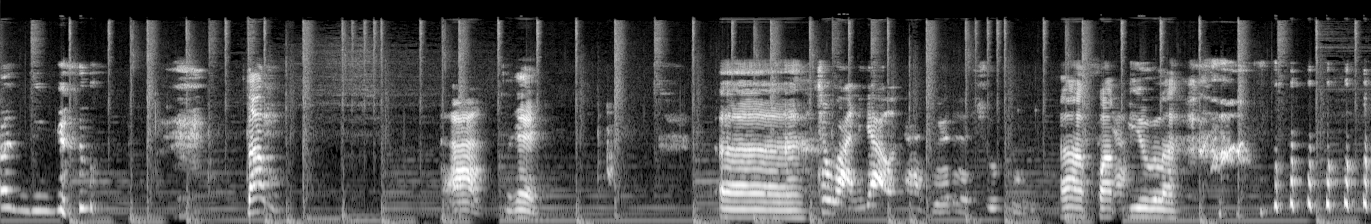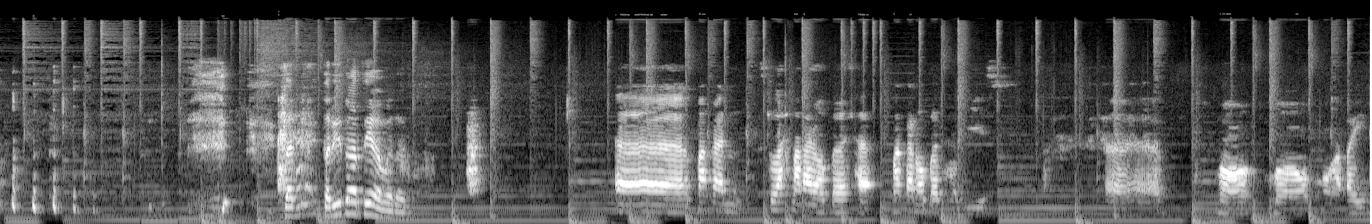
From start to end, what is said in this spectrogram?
anjing tam Ah, oke eh 这碗要感觉的舒服。 ah fuck you lah tadi tadi itu artinya apa tam Eh, makan setelah makan obat ha- makan obat habis eh, mau mau mau ngapain?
